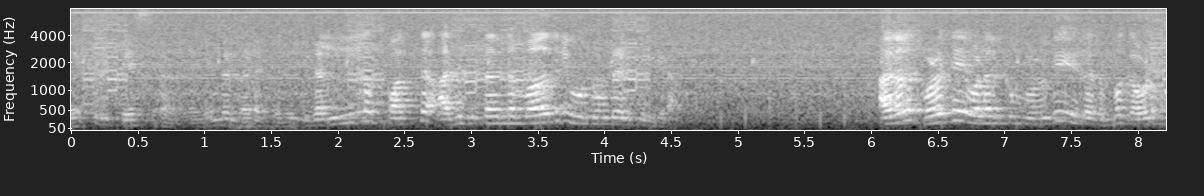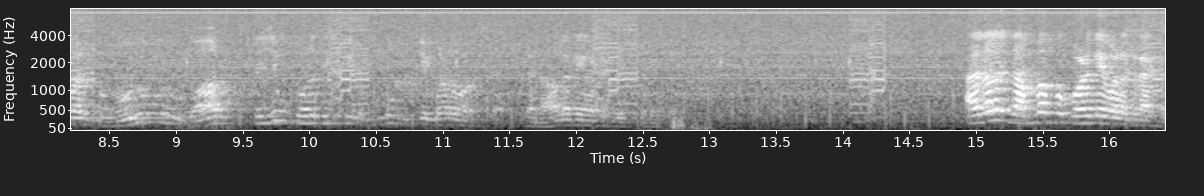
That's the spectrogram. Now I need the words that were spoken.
எப்படி பேசுறாங்க என்ன நடக்குது? இதெல்லாம் பார்த்து அதுக்கு தகுந்த மாதிரி ஒண்ணு ஒண்ணு எடுத்துக்கிறான் அதனால குழந்தையை வளர்க்கும் பொழுது இதுல ரொம்ப கவனமா இருக்கும் ஒரு ஒரு வார்த்தையும் குழந்தைக்கு ரொம்ப முக்கியமான வார்த்தை. இந்த நாலரை பேசுறது அதனால இந்த அம்மா அப்பா குழந்தைய வளர்க்குறாங்க.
